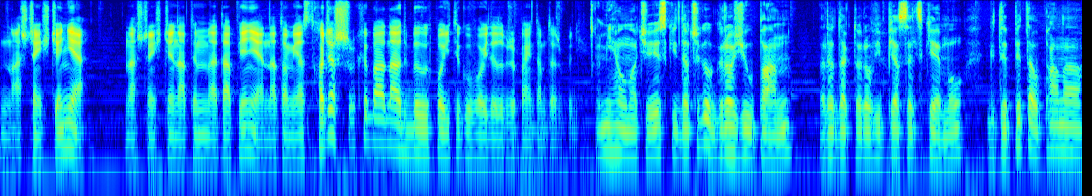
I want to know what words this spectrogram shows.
Na szczęście nie. Na szczęście na tym etapie nie. Natomiast, chociaż chyba nawet byłych polityków, o ile dobrze pamiętam, też byli. Michał Maciejewski, dlaczego groził pan redaktorowi Piaseckiemu, gdy pytał pana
